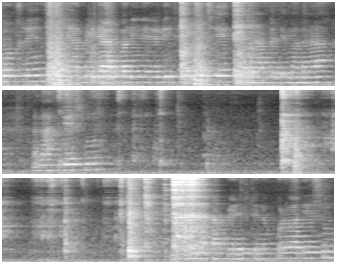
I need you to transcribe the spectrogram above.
જો ફ્રેન્ડ્સ અને આપણી દાળ બનીને રેડી થઈ ગઈ છે હવે આપણે તેમાં ધાણા નાખી દઈશું. આપણે તેને દઈશું.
